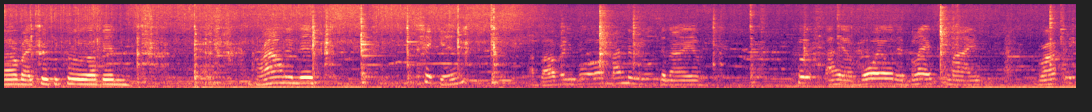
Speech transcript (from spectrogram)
All right, Sister Crew, I've been browning this chicken. I've already boiled my noodles and I have cooked, I have boiled and blanched my broccoli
